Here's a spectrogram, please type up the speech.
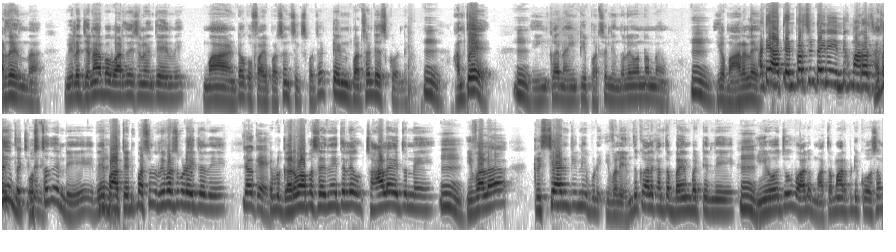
అర్థమైందా వీళ్ళ జనాభా భారతదేశంలో ఎంత అయింది మా అంటే ఒక five percent six percent ten percent వేసుకోండి. అంతే. ఇంకా నైంటీ పర్సెంట్ ఇందులో ఉన్నాం మేము. ఇక మారలే అంటే ఆ టెన్ పర్సెంట్ అయినా ఎందుకు వచ్చింది వస్తుందండి రేపు ఆ టెన్ పర్సెంట్ రివర్స్ కూడా అవుతుంది ఓకే ఇప్పుడు గర్వాపసులు ఎన్ని అయితే లేవు చాలా అవుతున్నాయి. ఇవాళ క్రిస్టియానిటీని ఇప్పుడు ఇవాళ ఎందుకు వాళ్ళకి అంత భయం పట్టింది. ఈ రోజు వాళ్ళు మత మార్పిడి కోసం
